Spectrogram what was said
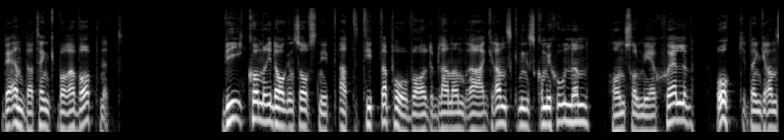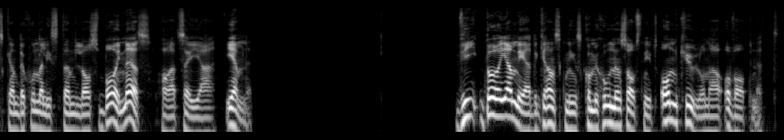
det enda tänkbara vapnet? Vi kommer i dagens avsnitt att titta på vad bland andra granskningskommissionen, Hans Holmér själv och den granskande journalisten Lars Borgnäs har att säga i ämnet. Vi börjar med granskningskommissionens avsnitt om kulorna och vapnet.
